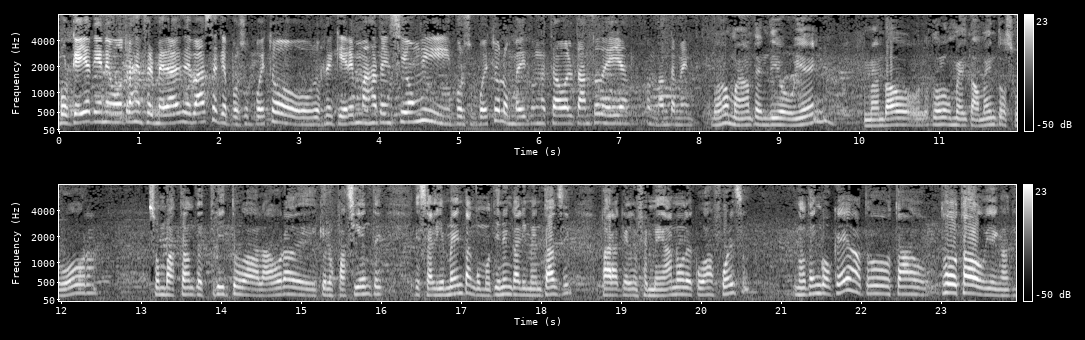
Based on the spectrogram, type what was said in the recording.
porque ella tiene otras enfermedades de base que por supuesto requieren más atención y por supuesto los médicos han estado al tanto de ella constantemente. Bueno, me han atendido bien, me han dado todos los medicamentos a su hora son bastante estrictos a la hora de que los pacientes que se alimentan como tienen que alimentarse para que la enfermedad no le coja fuerza. No tengo queja, todo está, todo está bien aquí.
